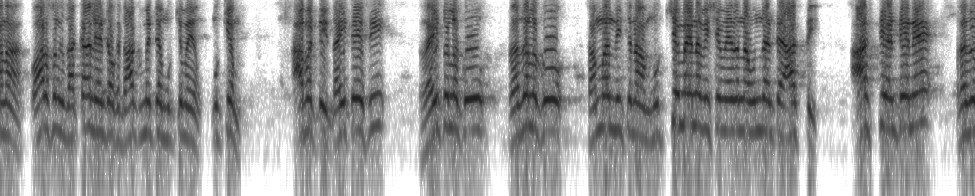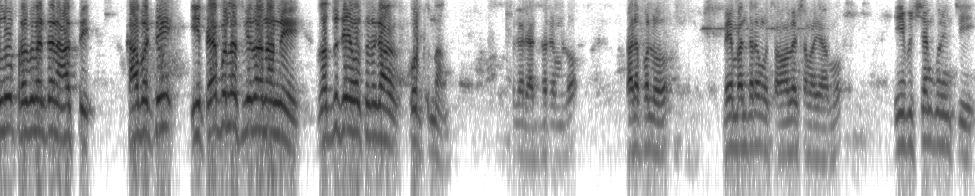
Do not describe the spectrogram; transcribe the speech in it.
మన వారసులకు దక్కాలి అంటే ఒక డాక్యుమెంటే ముఖ్యమైన ముఖ్యం. కాబట్టి దయచేసి రైతులకు ప్రజలకు సంబంధించిన ముఖ్యమైన విషయం ఏదైనా ఉందంటే ఆస్తి. ఆస్తి అంటేనే ప్రజలు ప్రజలంటేనే ఆస్తి. కాబట్టి ఈ పేపర్లెస్ విధానాన్ని రద్దు చేయవలసిందిగా కోరుతున్నాను. గారి ఆధ్వర్యంలో కడపలో మేమందరం సమావేశమయ్యాము. ఈ విషయం గురించి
